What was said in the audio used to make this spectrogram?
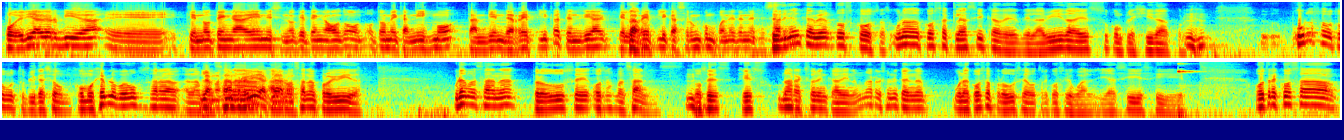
¿Podría haber vida que no tenga ADN, sino que tenga otro, mecanismo también de réplica? ¿Tendría que la réplica ser un componente necesario? Tendrían que haber dos cosas. Una cosa clásica de, la vida es su complejidad. Porque Uno es su automultiplicación. Como ejemplo podemos usar a, la, manzana, a la manzana prohibida. Una manzana produce otras manzanas, entonces es una reacción en cadena. Una reacción en cadena, una cosa produce otra cosa igual, y así sigue. Otra cosa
